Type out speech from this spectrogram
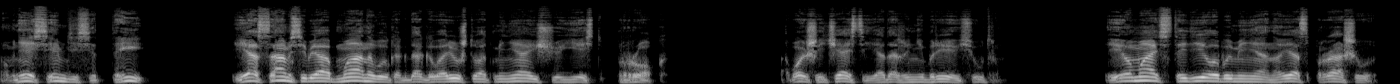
Но мне семьдесят три. Я сам себя обманываю, когда говорю, что от меня еще есть прок. По большей части я даже не бреюсь утром. Ее мать стыдила бы меня, но я спрашиваю,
